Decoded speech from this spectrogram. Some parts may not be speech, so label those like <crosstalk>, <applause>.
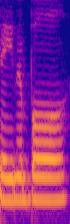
sustainable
